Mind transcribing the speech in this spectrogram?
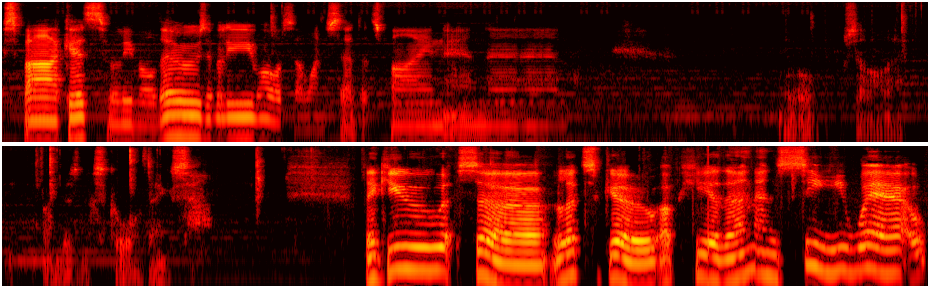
Sprockets, we'll leave all those, I believe. Oh, it's that one set, that's fine. And then we'll sell all that. Fun business, cool, thanks. Thank you, sir. Let's go up here then and see where. Oh.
